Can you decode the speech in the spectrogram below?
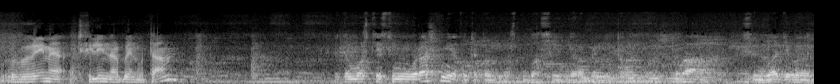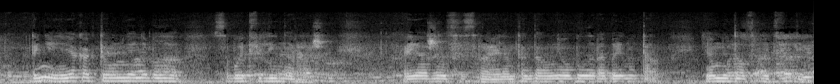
во время тфилин Рабену там, Это может, если у него раши нету, так он может благословить на рабыну там. может, Все надевает, он Да не, я как-то, у меня не было с собой тфилина Раши. А я жил с Израилем, тогда у него был Рабейну там. И он мне дал свой тфилин,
